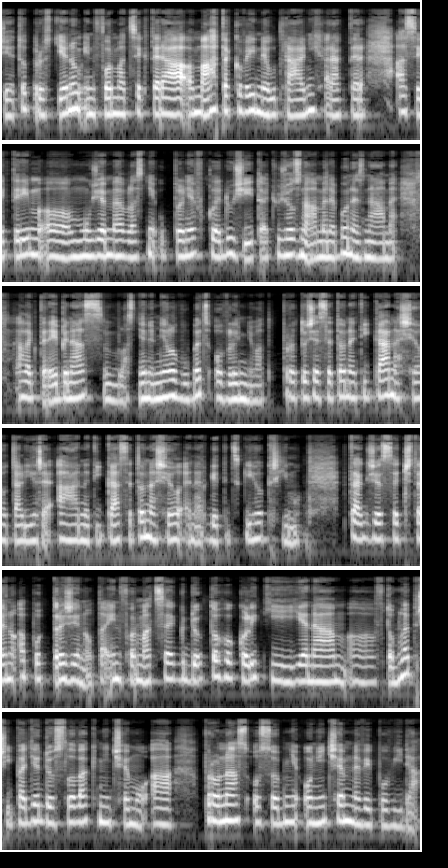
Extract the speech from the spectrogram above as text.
že je to prostě jenom informace, která má takový neutrální charakter a se kterým eh, můžeme vlastně úplně v klidu žít, ať už ho známe nebo neznáme, ale který by nás vlastně neměl nemělo vůbec ovlivňovat, protože se to netýká našeho talíře a netýká se to našeho energetického příjmu. Takže sečteno a podtrženo, ta informace, kdo toho kolik jí, je nám eh, v tomhle případě doslova k ničemu a pro nás osobně o ničem nevypovídá.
